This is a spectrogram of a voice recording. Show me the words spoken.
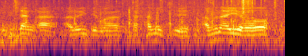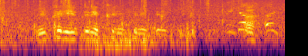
ふーちゃんが歩いてます。坂道です。危ないよ。ゆっくりゆっくりゆっくりゆっくり。ゆっくりゆっくり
